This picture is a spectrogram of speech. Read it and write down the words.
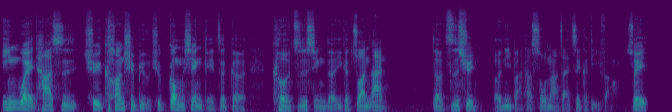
因为它是去 contribute 去贡献给这个可执行的一个专案的资讯，而你把它收纳在这个地方，所以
